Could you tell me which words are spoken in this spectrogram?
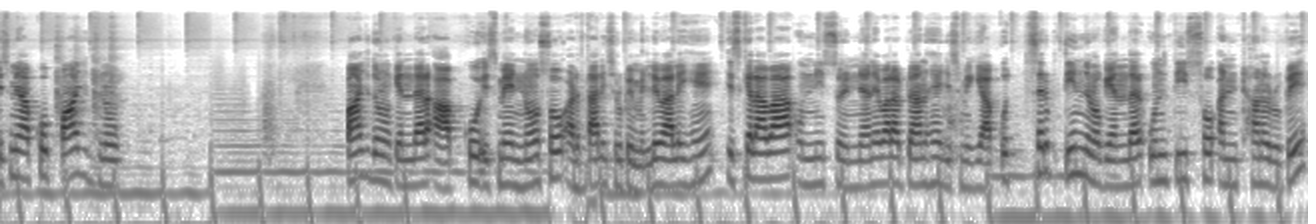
इसमें आपको पाँच दिनों पाँच दिनों के अंदर आपको इसमें नौ सौ अड़तालीस रुपये मिलने वाले हैं। इसके अलावा उन्नीस सौ निन्यानवे वाला प्लान है, जिसमें कि आपको सिर्फ़ तीन दिनों के अंदर उनतीस सौ अंठानवे रुपये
